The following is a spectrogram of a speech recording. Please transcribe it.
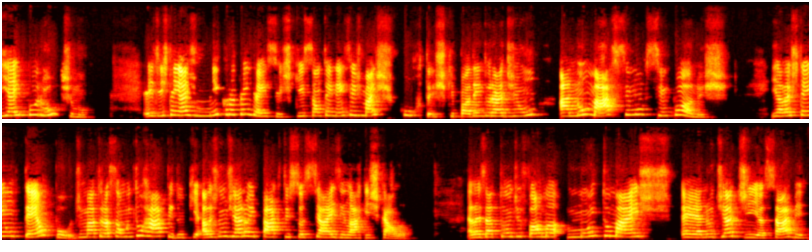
E aí, por último, existem as micro tendências, que são tendências mais curtas, que podem durar de um a, no máximo, cinco anos e elas têm um tempo de maturação muito rápido, que elas não geram impactos sociais em larga escala. Elas atuam de forma muito mais é, no dia a dia, sabe?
